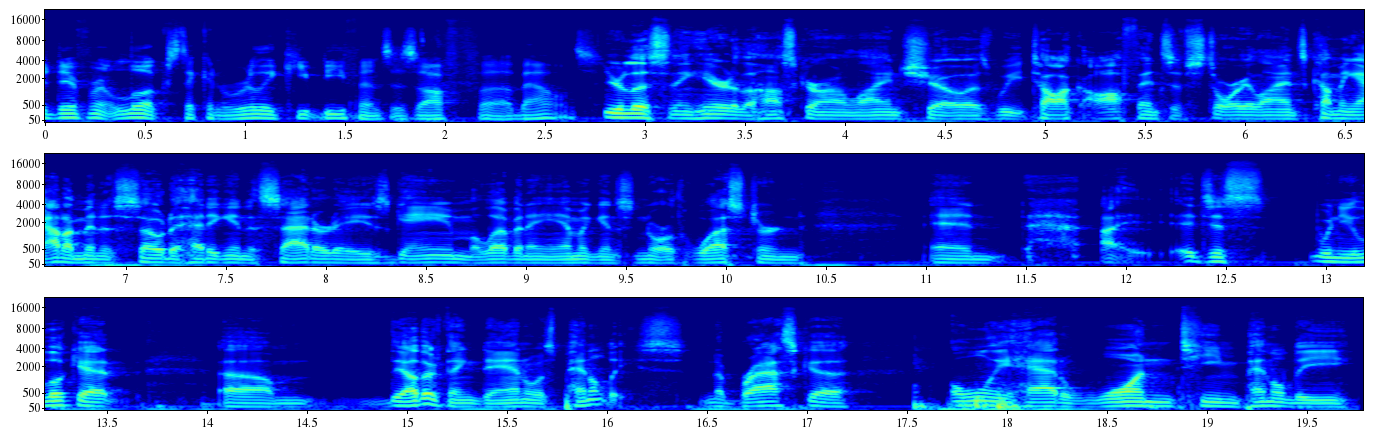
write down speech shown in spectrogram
of different looks that can really keep defenses off uh, balance. You're listening here to the Husker Online show as we talk offensive storylines coming out of Minnesota heading into Saturday's game, 11 a.m. against Northwestern. And I, it just, when you look at um, the other thing, Dan, was penalties. Nebraska only had one team penalty,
